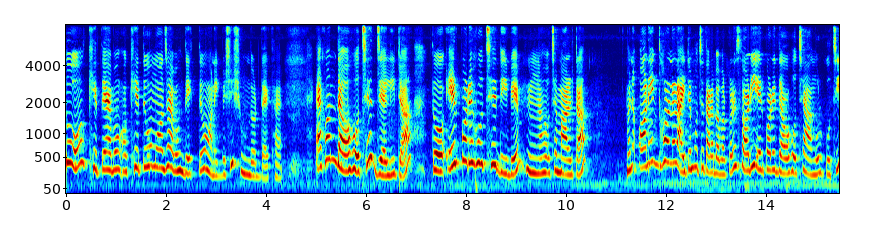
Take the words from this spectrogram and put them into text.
তো খেতে এবং খেতেও মজা এবং দেখতেও অনেক বেশি সুন্দর দেখায়। এখন দেওয়া হচ্ছে জেলিটা। তো এরপরে হচ্ছে দিবে হচ্ছে মালটা। মানে অনেক ধরনের আইটেম হচ্ছে তারা ব্যবহার করে। সরি এরপরে দেওয়া হচ্ছে আঙ্গুর কুচি।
